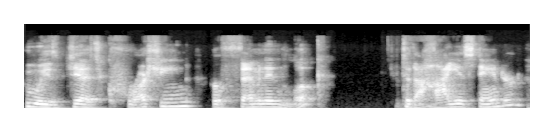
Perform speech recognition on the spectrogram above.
who is just crushing her feminine look to the highest standard,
